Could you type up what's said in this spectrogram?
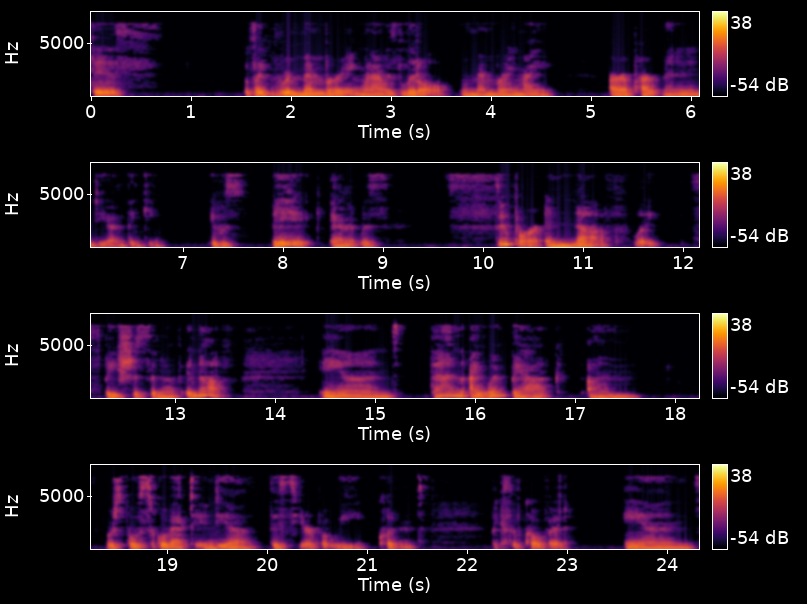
this like remembering when I was little, remembering my our apartment in India and thinking it was big and it was super enough, like spacious enough, enough. And then I went back. Um, we're supposed to go back to India this year, but we couldn't because of COVID. And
